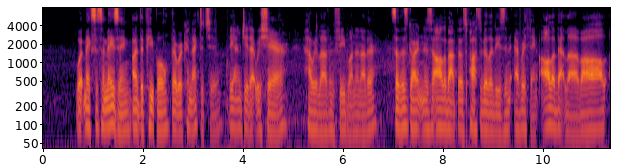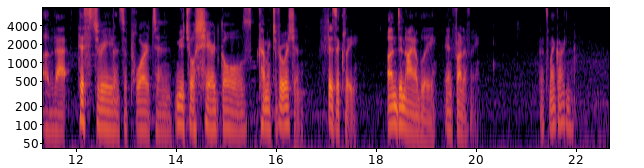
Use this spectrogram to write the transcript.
What makes us amazing are the people that we're connected to, the energy that we share, how we love and feed one another. So this garden is all about those possibilities and everything, all of that love, all of that history and support and mutual shared goals coming to fruition physically, undeniably in front of me. That's my garden.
